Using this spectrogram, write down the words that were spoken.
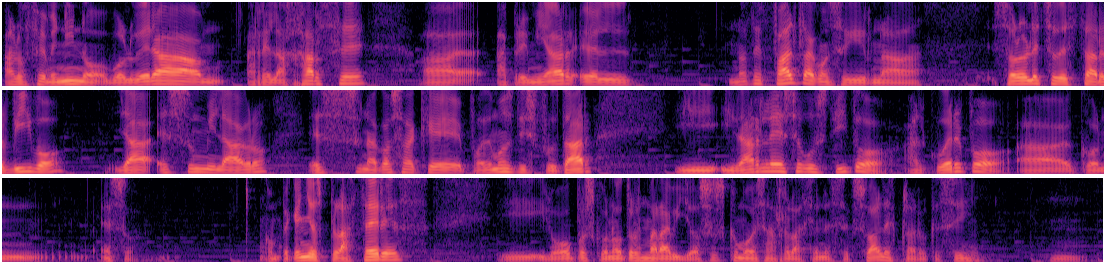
a lo femenino, volver a, relajarse, a, a, premiar el... No hace falta conseguir nada. Solo el hecho de estar vivo ya es un milagro, es una cosa que podemos disfrutar y, darle ese gustito al cuerpo con eso, con pequeños placeres y, luego pues con otros maravillosos como esas relaciones sexuales, claro que sí. Mm.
